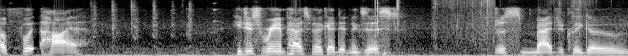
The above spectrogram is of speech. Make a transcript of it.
a foot high, he just ran past me like I didn't exist. Just magically go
